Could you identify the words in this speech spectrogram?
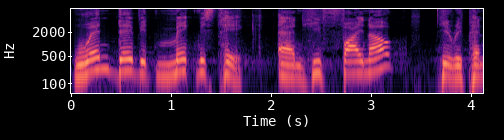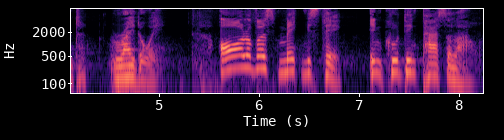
when David make mistake and he find out, he repented right away. All of us make mistake, including Pastor Lau.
